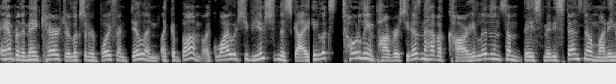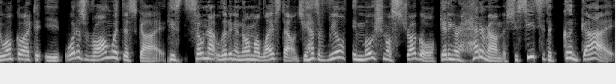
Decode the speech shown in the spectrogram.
Amber, the main character, looks at her boyfriend Dylan like a bum. Like, why would she be interested in this guy? He looks totally impoverished. He doesn't have a car. He lives in some basement. He spends no money. He won't go out to eat. What is wrong with this guy? He's so not living a normal lifestyle. And she has a real emotional struggle getting her head around this. She sees he's a good guy,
